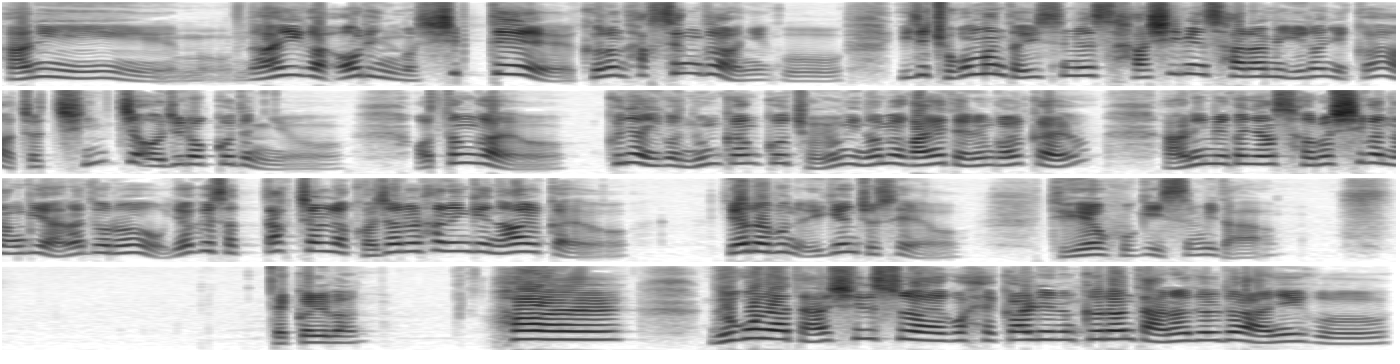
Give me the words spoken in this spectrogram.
아니 뭐 나이가 어린 뭐 10대 그런 학생도 아니고 이제 조금만 더 있으면 40인 사람이 이러니까 저 진짜 어지럽거든요. 어떤가요? 그냥 이거 눈 감고 조용히 넘어가야 되는 걸까요? 아니면 그냥 서로 시간 낭비 안 하도록 여기서 딱 잘라 거절을 하는 게 나을까요? 여러분 의견 주세요. 뒤에 후기 있습니다. 댓글반 헐 누구나 다 실수하고 헷갈리는 그런 단어들도 아니고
